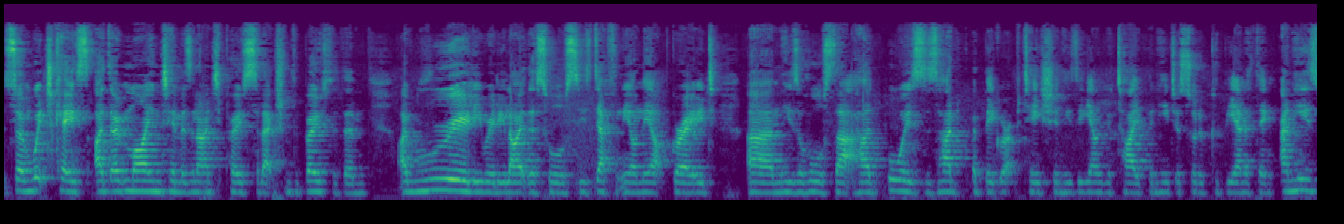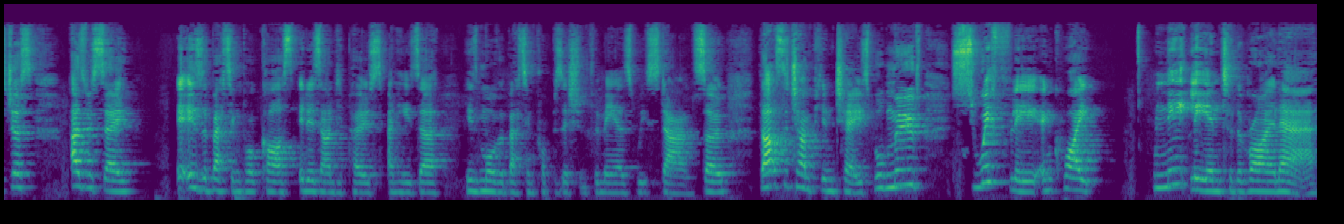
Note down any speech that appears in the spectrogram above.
So in which case, I don't mind him as an anti-post selection for both of them. I really, really like this horse. He's definitely on the upgrade. Um, he's a horse that had always has had a big reputation. He's a younger type, and he just sort of could be anything. And he's just, as we say, it is a betting podcast. It is anti-post, and he's a he's more of a betting proposition for me as we stand. So that's the champion chase. We'll move swiftly and quite neatly into the Ryanair.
